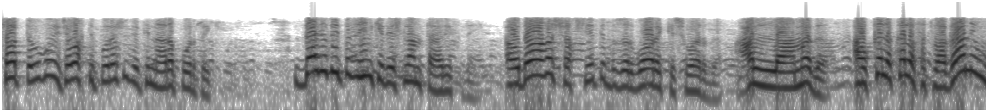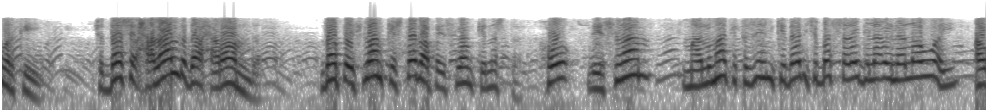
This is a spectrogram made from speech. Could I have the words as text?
ساعت ته وګوري چې وخت پوره شو د تې ناره پورته کړي دا د دوی په ذهن کې د اسلام تعریف دی او دا هغه شخصیت بزرګوار کشور ده، علامه ده او کله کله فتواګانې هم ورکوي چې دا شی حلال ده دا حرام ده، دا په اسلام کې شته دا په اسلام کې نشته خو د اسلام معلومات په ذهن کې دا دي چې بس سړی د لا اله الا الله وایي او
